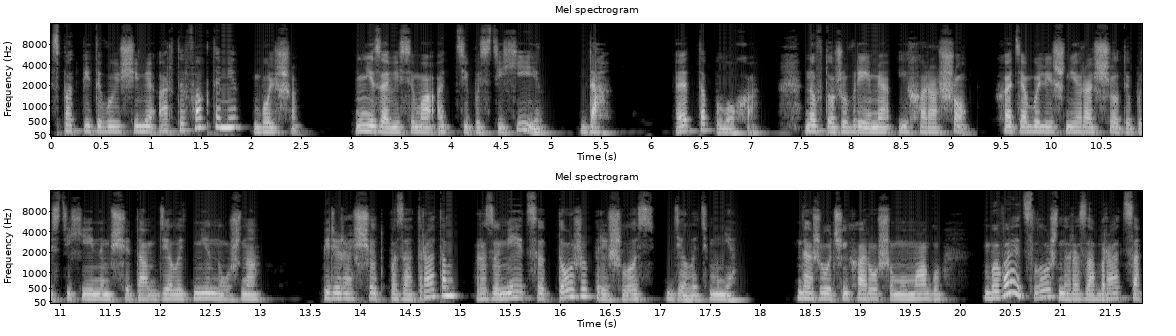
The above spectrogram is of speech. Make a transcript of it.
с подпитывающими артефактами больше. Независимо от типа стихии, да, это плохо, но в то же время и хорошо, хотя бы лишние расчеты по стихийным счетам делать не нужно. Перерасчет по затратам, разумеется, тоже пришлось делать мне. Даже очень хорошему магу бывает сложно разобраться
